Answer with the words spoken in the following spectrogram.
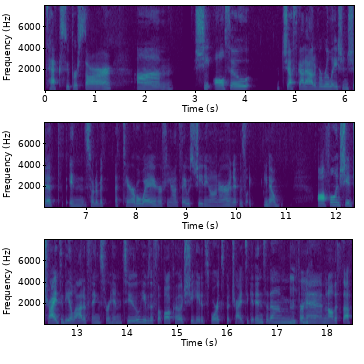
tech superstar um, she also just got out of a relationship in sort of a, a terrible way. Her fiance was cheating on her and it was like you know awful. And she had tried to be a lot of things for him too. He was a football coach. She hated sports but tried to get into them mm-hmm. for him and all this stuff.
